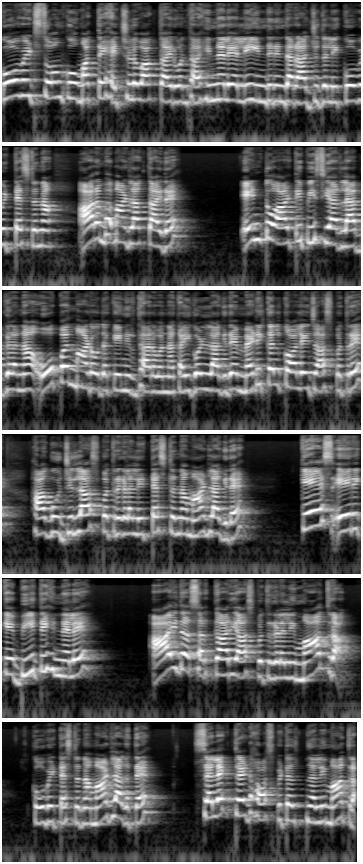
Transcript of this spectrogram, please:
ಕೋವಿಡ್ ಸೋಂಕು ಮತ್ತೆ ಹೆಚ್ಚಳವಾಗ್ತಾ ಇರುವಂತಹ ಹಿನ್ನೆಲೆಯಲ್ಲಿ ಇಂದಿನಿಂದ ರಾಜ್ಯದಲ್ಲಿ ಕೋವಿಡ್ ಟೆಸ್ಟ್ ಅನ್ನ ಆರಂಭ ಮಾಡಲಾಗ್ತಾ ಇದೆ. ಎಂಟು R T P C R ಲ್ಯಾಬ್ಗಳನ್ನು ಓಪನ್ ಮಾಡೋದಕ್ಕೆ ನಿರ್ಧಾರವನ್ನ ಕೈಗೊಳ್ಳಲಾಗಿದೆ. ಮೆಡಿಕಲ್ ಕಾಲೇಜ್ ಆಸ್ಪತ್ರೆ ಹಾಗೂ ಜಿಲ್ಲಾಸ್ಪತ್ರೆಗಳಲ್ಲಿ ಟೆಸ್ಟ್ ಅನ್ನ ಮಾಡಲಾಗಿದೆ. ಕೇಸ್ ಏರಿಕೆ ಭೀತಿ ಹಿನ್ನೆಲೆ ಆಯ್ದ ಸರ್ಕಾರಿ ಆಸ್ಪತ್ರೆಗಳಲ್ಲಿ ಮಾತ್ರ ಕೋವಿಡ್ ಟೆಸ್ಟ್ ಅನ್ನ ಮಾಡಲಾಗುತ್ತೆ. ಸೆಲೆಕ್ಟೆಡ್ ಹಾಸ್ಪಿಟಲ್ಸ್ನಲ್ಲಿ ಮಾತ್ರ.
